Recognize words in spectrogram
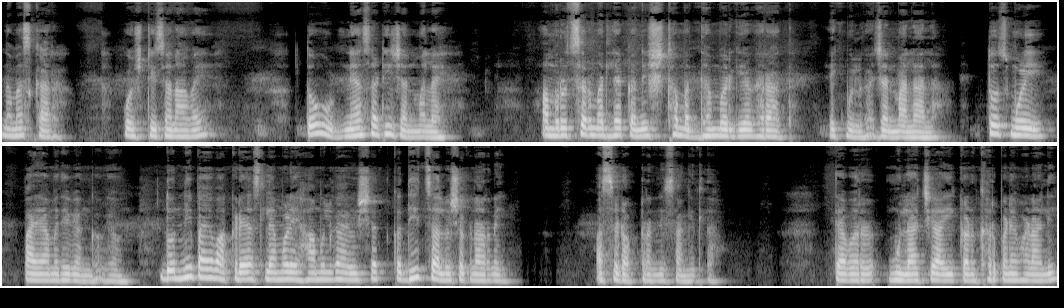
नमस्कार. गोष्टीचं नाव आहे तो उडण्यासाठी जन्मला आहे अमृतसरमधल्या कनिष्ठ मध्यमवर्गीय घरात एक मुलगा जन्माला आला. तोच मुळी पायामध्ये व्यंग घेऊन. दोन्ही पाय वाकडे असल्यामुळे हा मुलगा आयुष्यात कधीच चालू शकणार नाही असं डॉक्टरांनी सांगितलं. त्यावर मुलाची आई कणखरपणे म्हणाली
